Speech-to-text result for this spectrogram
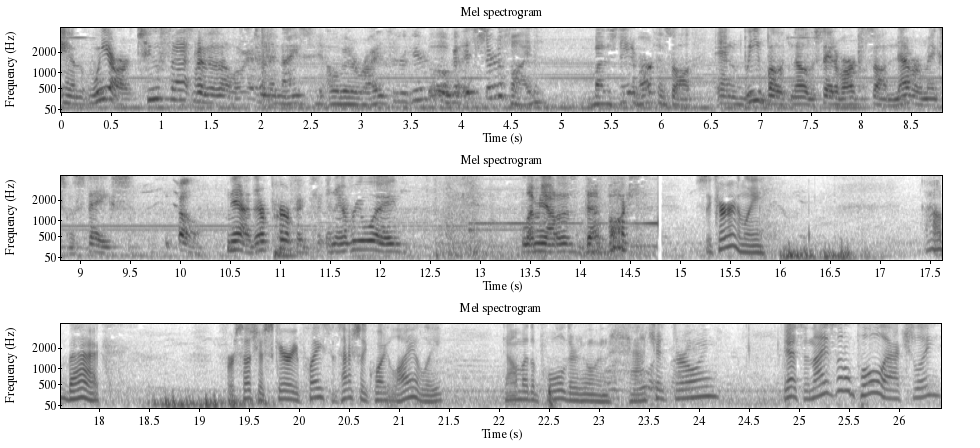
and we are too fat for this elevator. Doing a nice elevator ride through here. Oh, God, it's certified by the state of Arkansas, and we both know the state of Arkansas never makes mistakes. Oh. Yeah, they're perfect in every way. Let me out of this death box. So currently, out back, for such a scary place, it's actually quite lively. Down by the pool, they're doing hatchet throwing. Yeah, a nice little pool, actually.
